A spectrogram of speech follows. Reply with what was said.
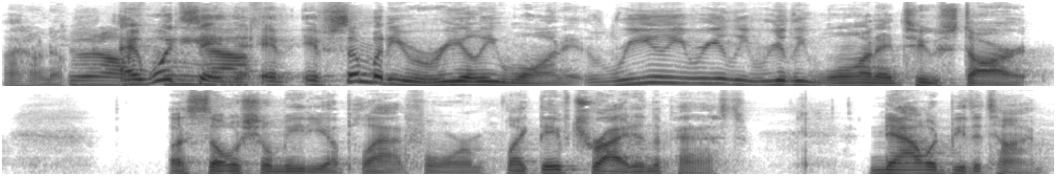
I don't know. I would say house. that if, if somebody really wanted, really, really, really wanted to start a social media platform like they've tried in the past, now would be the time.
